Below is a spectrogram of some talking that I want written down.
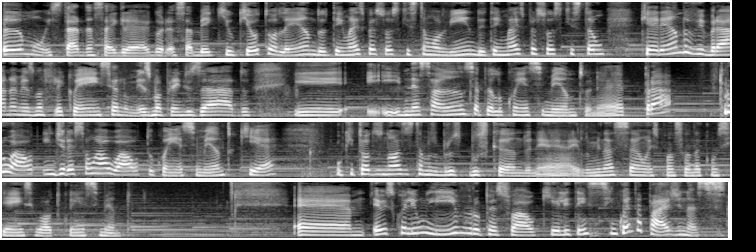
amo estar nessa egrégora, saber que o que eu tô lendo tem mais pessoas que estão ouvindo e tem mais pessoas que estão querendo vibrar na mesma frequência, no mesmo aprendizado e, e, e nessa ânsia pelo conhecimento, né? Para pro alto, em direção ao autoconhecimento, que é o que todos nós estamos buscando, né? A iluminação, a expansão da consciência, o autoconhecimento. É, eu escolhi um livro, pessoal, que ele tem 50 páginas.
